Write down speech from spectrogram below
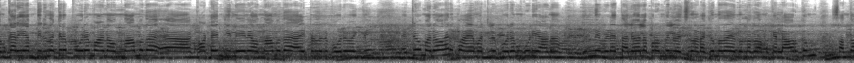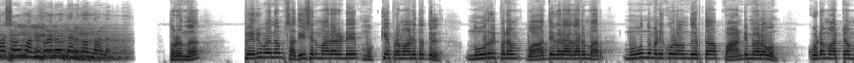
നമുക്കറിയാം തിരുനക്കര പൂരമാണ് ഒന്നാമത് കോട്ടയം കോട്ടയം ജില്ലയിലെ ഒന്നാമത് ആയിട്ടുള്ളൊരു പൂരമെങ്കിൽ ഏറ്റവും മനോഹരമായ മറ്റൊരു പൂരം കൂടിയാണ് ഇന്നിവിടെ തലോലപ്പറമ്പിൽ വെച്ച് നടക്കുന്നത് എന്നുള്ളത് നമുക്ക് എല്ലാവർക്കും സന്തോഷവും അഭിമാനവും തരുന്ന ഒന്നാണ്. തുടർന്ന് പെരുവനം സതീശന്മാരുടെ മുഖ്യ പ്രമാണിത്വത്തിൽ നൂറിൽ പരം വാദ്യകലാകാരന്മാർ മൂന്ന് മണിക്കൂറോളം തീർത്ത പാണ്ടിമേളവും കുടമാറ്റം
